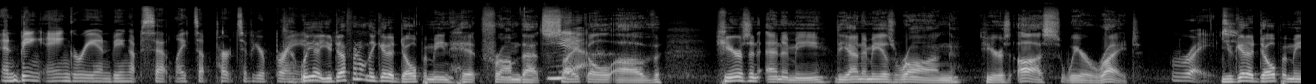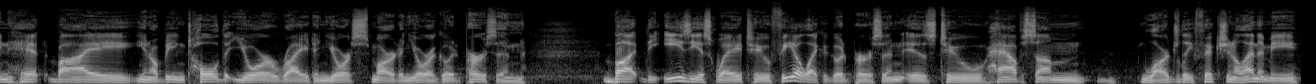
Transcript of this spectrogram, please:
And being angry and being upset lights up parts of your brain. Well, yeah, you definitely get a dopamine hit from that Yeah. cycle of here's an enemy, the enemy is wrong, here's us, we're right. Right. You get a dopamine hit by, you know, being told that you're right and you're smart and you're a good person. But the easiest way to feel like a good person is to have some largely fictional enemy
